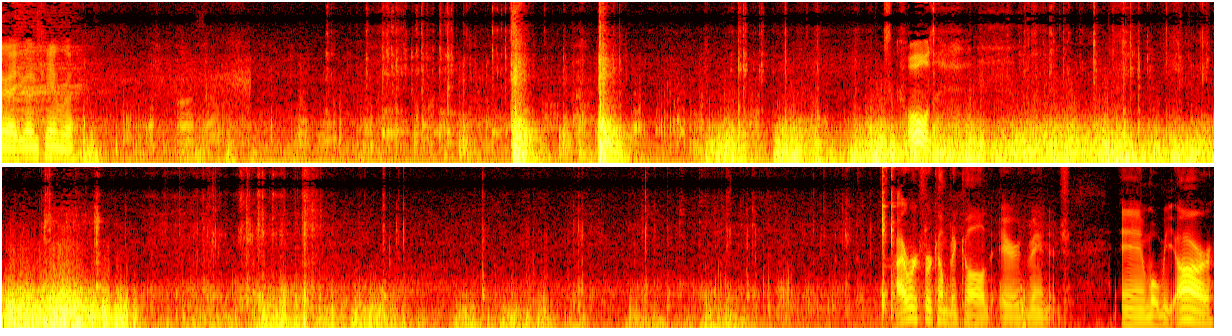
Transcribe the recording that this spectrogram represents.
All right, you're on camera. It's cold. I work for a company called Air Advantage. And what we are,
